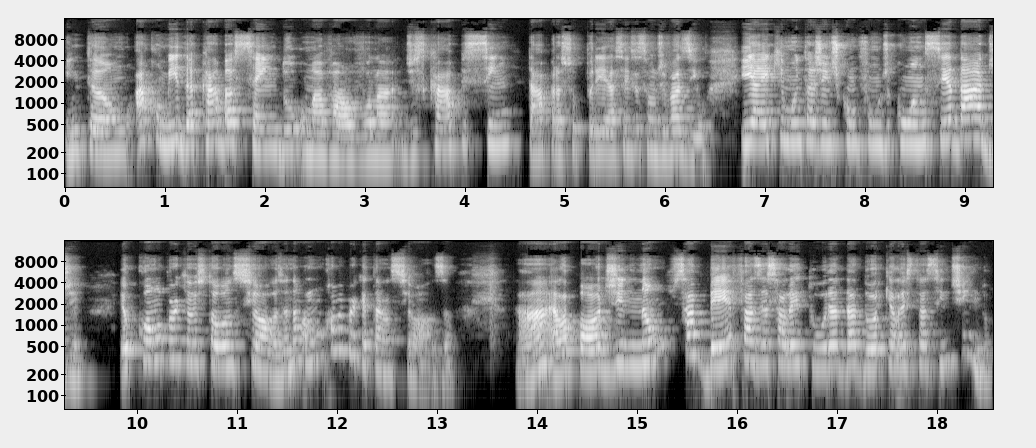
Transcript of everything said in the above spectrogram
Então, a comida acaba sendo uma válvula de escape, sim, tá? Para suprir a sensação de vazio. E aí que muita gente confunde com ansiedade. Eu como porque eu estou ansiosa. Não, ela não come porque está ansiosa. Tá? Ela pode não saber fazer essa leitura da dor que ela está sentindo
